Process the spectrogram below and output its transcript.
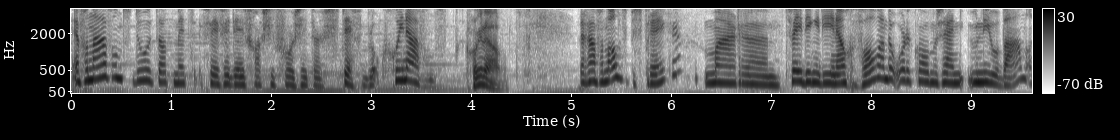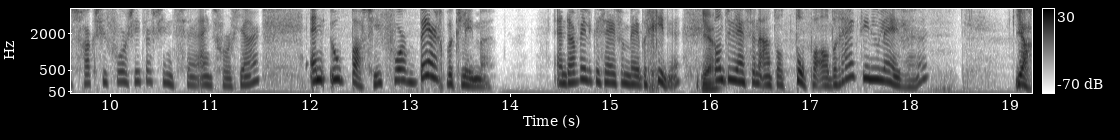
En vanavond doe ik dat met VVD-fractievoorzitter Stef Blok. Goedenavond. Goedenavond. We gaan van alles bespreken, maar uh, twee dingen die in elk geval aan de orde komen... zijn uw nieuwe baan als fractievoorzitter sinds uh, eind vorig jaar... en uw passie voor bergbeklimmen. En daar wil ik eens even mee beginnen. Ja. Want u heeft een aantal toppen al bereikt in uw leven, hè? Ja,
